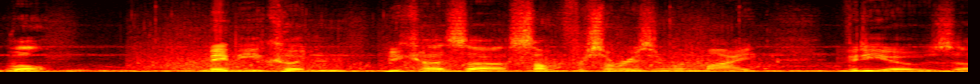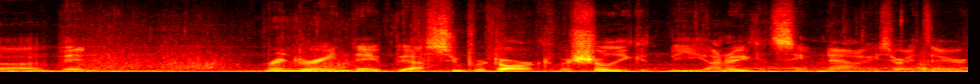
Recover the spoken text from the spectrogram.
Well, maybe you couldn't because uh, some for some reason when my videos uh, been rendering, they've got super dark. But surely you could be. I know you can see him now. He's right there.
